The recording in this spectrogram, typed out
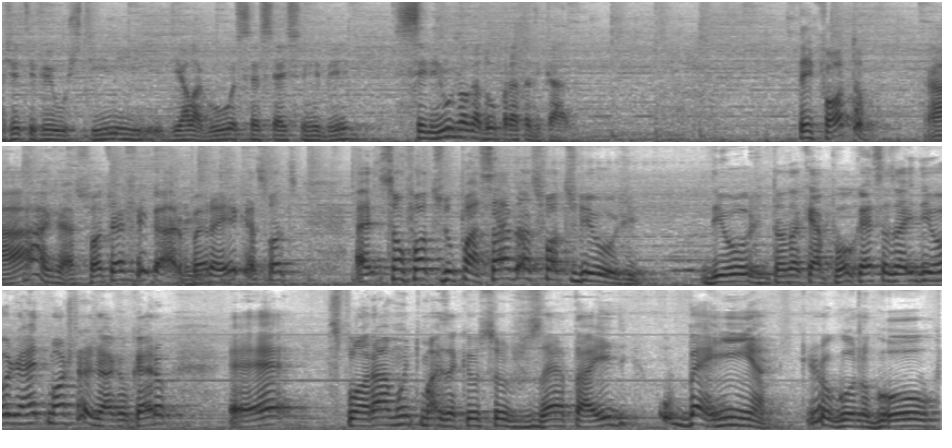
A gente vê os times de Alagoas, CSA e CRB, sem nenhum jogador prata de casa. Tem foto? Ah, já, as fotos já chegaram. Pera aí que as fotos. É, são fotos do passado ou as fotos de hoje? de hoje. Então daqui a pouco, essas aí de hoje a gente mostra já, que eu quero é, explorar muito mais aqui o seu José Ataíde, o Beinha, que jogou no gol,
